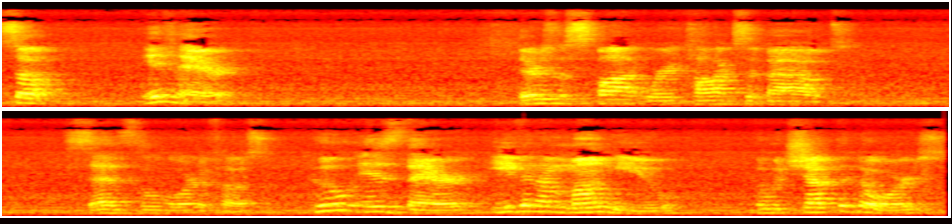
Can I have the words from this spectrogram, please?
So, in there, there's a spot where it talks about, says the Lord of hosts, who is there, even among you, who would shut the doors?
